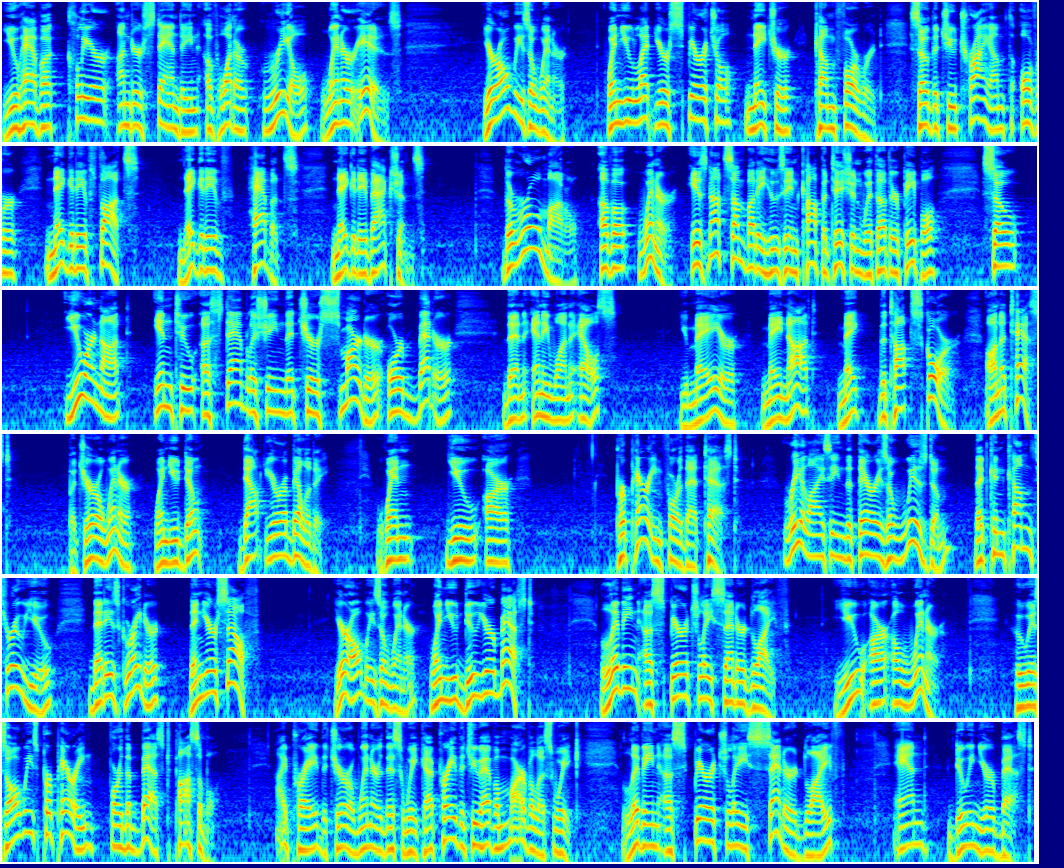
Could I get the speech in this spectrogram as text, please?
you have a clear understanding of what a real winner is. You're always a winner when you let your spiritual nature come forward so that you triumph over negative thoughts, negative habits, negative actions. The role model of a winner is not somebody who's in competition with other people. So you are not into establishing that you're smarter or better than anyone else. You may or may not make the top score on a test, but you're a winner when you don't doubt your ability, when you are preparing for that test, realizing that there is a wisdom that can come through you that is greater than yourself. You're always a winner when you do your best. Living a spiritually centered life. You are a winner who is always preparing for the best possible. I pray that you're a winner this week. I pray that you have a marvelous week, living a spiritually centered life and doing your best.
